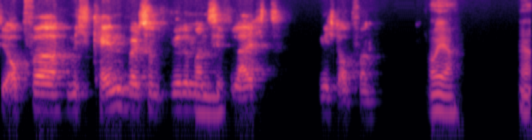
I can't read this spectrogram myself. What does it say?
die Opfer nicht kennt, weil sonst würde man mhm. sie vielleicht nicht opfern. Oh ja. ja.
